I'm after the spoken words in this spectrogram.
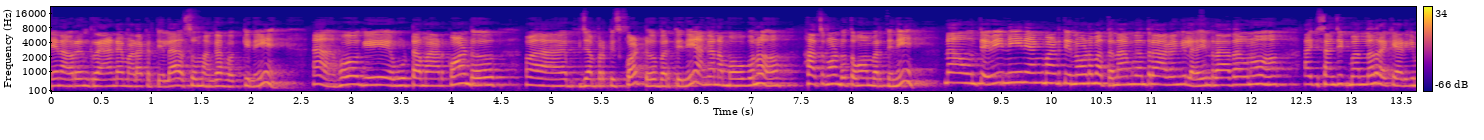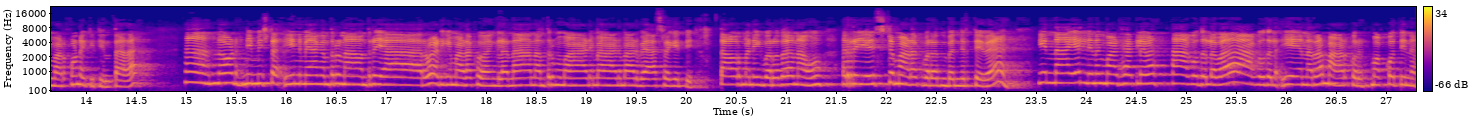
ಏನು ಅವ್ರೇನು ಗ್ರ್ಯಾಂಡೇ ಮಾಡಕತ್ತಿಲ್ಲ? ಸುಮ್ಮ ಹಂಗ ಹೊಕ್ಕಿನಿ. ಹಾಂ, ಹೋಗಿ ಊಟ ಮಾಡ್ಕೊಂಡು ಜಂಪರ್ ಪೀಸ್ ಕೊಟ್ಟು ಬರ್ತೀನಿ. ಹಂಗ ನಮ್ಮ ಮಗುನು ಹಚ್ಕೊಂಡು ತೊಗೊಂಬರ್ತೀನಿ. ನಾವು ಅಂತೇವಿ ನೀನು ಹೆಂಗೆ ಮಾಡ್ತೀನಿ ನೋಡು ಮತ್ತೆ. ನಮ್ಗಂತ್ರ ಆಗಂಗಿಲ್ಲ. ಏನು ರಾಧವನು ಆಕಿ ಸಂಜೆಗೆ ಬಂದ್ಲಂದ್ರೆ ಆಕಿ ಅಡುಗೆ ಮಾಡ್ಕೊಂಡು ಆಕಿ ತಿಂತಾಳ. ಹಾಂ, ನೋಡಿ ನಿಮ್ಮ ಇಷ್ಟ ಇನ್ನು ಮ್ಯಾಗಂತ್ರ ನಾವಂತ್ರ ಯಾರು ಅಡಿಗೆ ಮಾಡಕ್ ಹೋಗಂಗಿಲ್ಲ ಮಾಡಿ ಮಾಡಿ ಮಾಡಿ ಬ್ಯಾಸರ ಆಗೈತಿ ತವ್ರ ಮನೆಗೆ ಬರೋದ ನಾವು ರೆಸ್ಟ್ ಮಾಡಕ್ ಬರೋದು ಬಂದಿರ್ತೇವೆ. ಇನ್ನ ಎಲ್ಲಿ ನಿನಗೆ ಮಾಡಿ ಹಾಕ್ಲೇವ? ಆಗೋದಿಲ್ಲವ? ಆಗೋದಿಲ್ಲ. ಏನಾರ ಮಾಡ್ಕೊರಿ. ಮಕ್ಕೋತೀನಿ.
